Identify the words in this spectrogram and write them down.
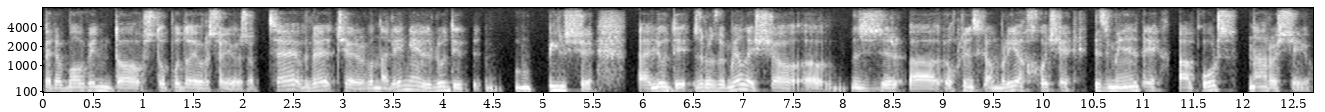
перемовин до вступу до Євросоюзу. Це вже червона лінія. Люди більше люди зрозуміли, що з- а, українська мрія хоче змінити курс на Росію.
